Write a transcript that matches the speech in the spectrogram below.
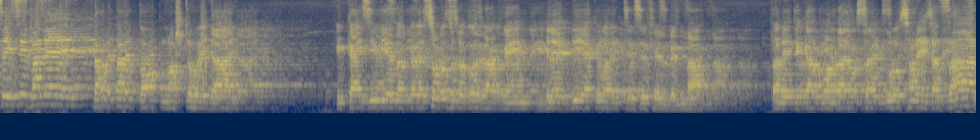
সেচে ফেলেন তাহলে তার ত্বক নষ্ট হয়ে যায়। এই কাইসি দিয়ে দরকারে ছোট ছোট করে রাখবেন, ব্লেড দিয়ে একেবারে চেষে ফেলবেন না। তাহলে যে কার্বন ডাই অক্সাইডগুলো ছাড়ে, এটা জার,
